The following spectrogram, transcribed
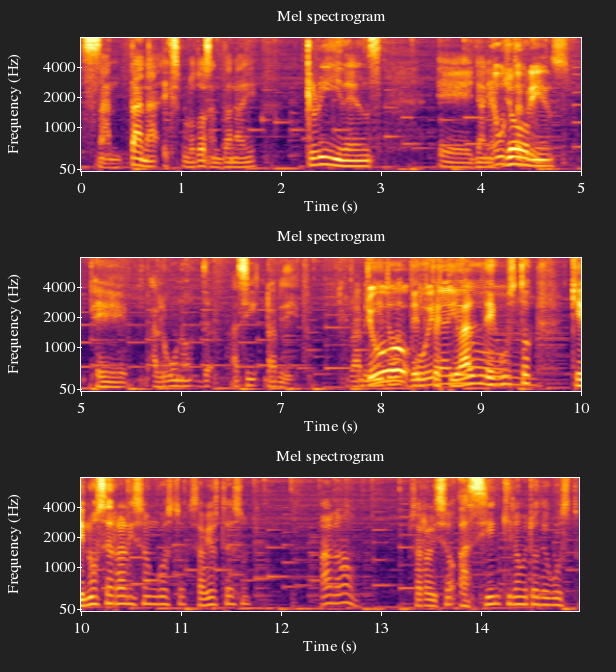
Santana, explotó Santana ahí, Creedence, eh, Janis Creedence. eh, algunos, así rapidito. Rapidito Yo del festival ido- de Gusto que no se realizó en Gusto, ¿sabía usted eso? Ah, no. Se realizó a 100 kilómetros de Gusto,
